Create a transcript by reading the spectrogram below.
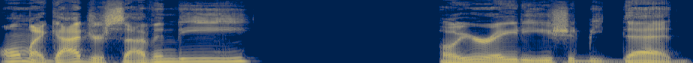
Oh my God, you're 70. Oh, you're 80. You should be dead.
